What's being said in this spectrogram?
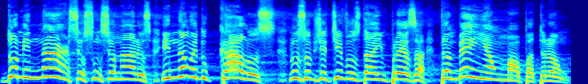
dominar seus funcionários e não educá-los nos objetivos da empresa também é um mau patrão.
